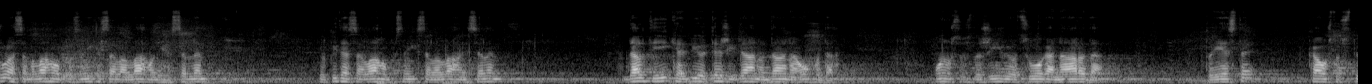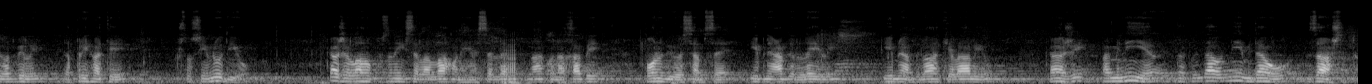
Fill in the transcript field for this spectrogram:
čula sam Allahom poslanika sallallahu alaihi sallam, ili pita sam Allahom poslanika sallallahu alaihi sallam, da li ti ikad bio teži dan od dana Ohoda, ono što su doživio od svoga naroda, to jeste, kao što su ti odbili da prihvate što su im nudio. Kaže Allah poslanik sallallahu alaihi sallam, nakon Ahabi, ponudio sam se Ibn Abdul Lejli, Ibn Abdullah Kelaliju, kaže, pa mi nije, dakle, dao, nije mi dao zaštitu.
